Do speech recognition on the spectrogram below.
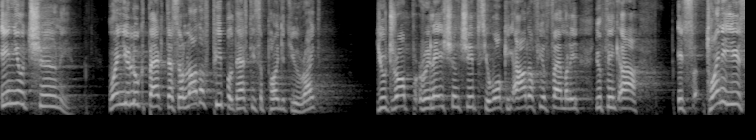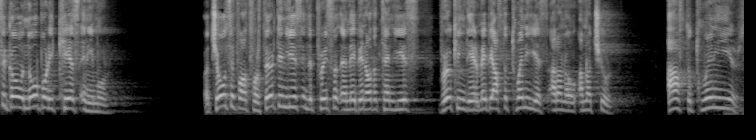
in your journey, when you look back, there's a lot of people that have disappointed you, right? You drop relationships, you're walking out of your family, you think, ah, it's 20 years ago, nobody cares anymore. But Joseph was for 13 years in the prison and maybe another 10 years working there, maybe after 20 years, I don't know, I'm not sure. After 20 years,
